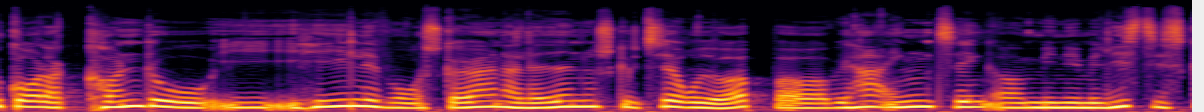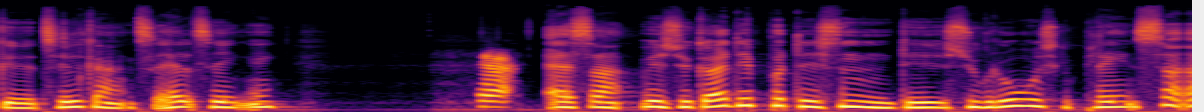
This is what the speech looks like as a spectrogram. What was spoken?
nu går der kondo i hele vores gøren og laden, nu skal vi til at rydde op, og vi har ingenting, og minimalistisk øh, tilgang til alting, ikke? Ja. Altså, hvis vi gør det på det, sådan, det psykologiske plan, så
